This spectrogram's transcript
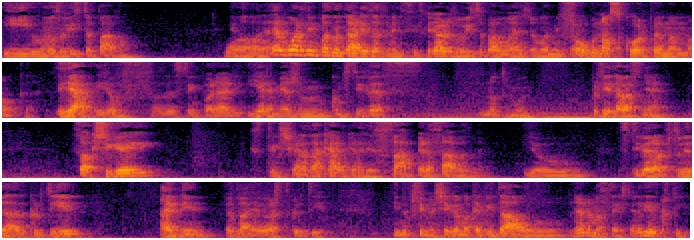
e os meus ouvidos tapavam. Uau. A ordem pode não estar exatamente assim. Se calhar os ouvidos tapavam antes, não me lembro. Fogo, o nosso corpo é uma moca. Yeah, e eu, foda-se, tenho que parar. E era mesmo como se estivesse noutro mundo. Parecia que estava a sonhar. Só que cheguei, tenho que chegar a Dakar, caralho. Era sábado, era sábado mano. E eu, se tiver a oportunidade de curtir, I mean, epá, eu gosto de curtir. E ainda por cima, chega uma capital, ou... não era uma sexta, era dia de curtir.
